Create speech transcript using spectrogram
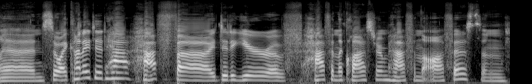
and so I kind of did half. half uh, I did a year of half in the classroom, half in the office, and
